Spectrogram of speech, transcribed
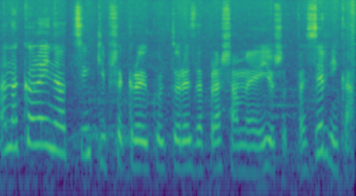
A na kolejne odcinki Przekroju Kultury zapraszamy już od października.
